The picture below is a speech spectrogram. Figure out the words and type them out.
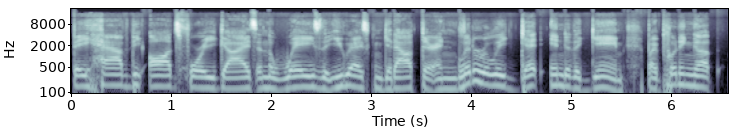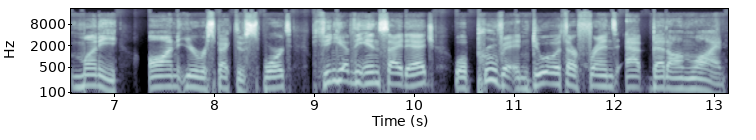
they have the odds for you guys and the ways that you guys can get out there and literally get into the game by putting up money on your respective sports. If you think you have the inside edge, well, prove it and do it with our friends at Bet Online.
